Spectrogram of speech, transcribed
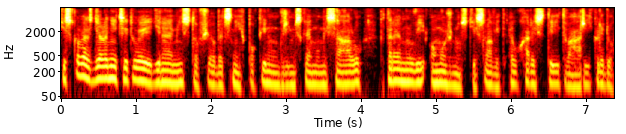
Tiskové sdělení cituje jediné místo všeobecných pokynů k římskému misálu, které mluví o možnosti slavit Eucharistii tváří k lidu.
